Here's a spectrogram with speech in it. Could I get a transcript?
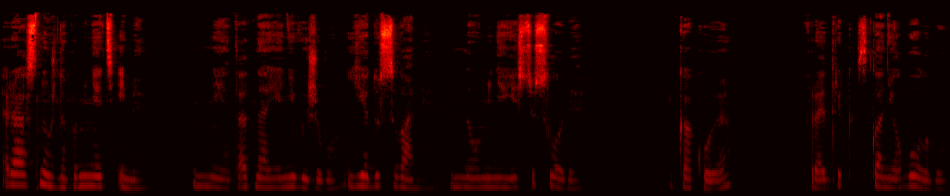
Раз нужно поменять имя. Нет, одна я не выживу. Еду с вами, но у меня есть условие. Какое? Фредерик склонил голову.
